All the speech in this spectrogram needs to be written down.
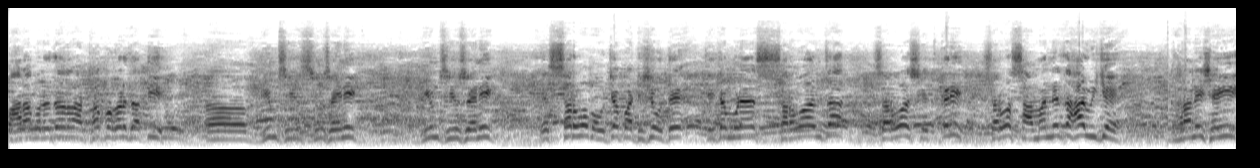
बारा बरोबर अठरा पगड जाती भीम शिव शिवसैनिक भीम शिवसैनिक हे सर्व भाऊच्या पाठीशी होते. त्याच्यामुळे सर्वांचा सर्व शेतकरी सर्वसामान्याचा हा विजय घराणेशाही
